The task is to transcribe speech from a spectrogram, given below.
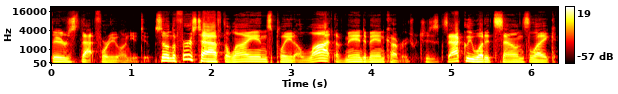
there's that for you on YouTube. So in the first half, the Lions played a lot of man to man coverage, which is exactly what it sounds like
